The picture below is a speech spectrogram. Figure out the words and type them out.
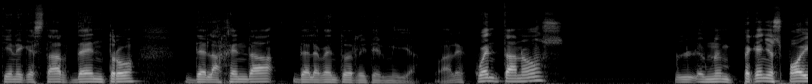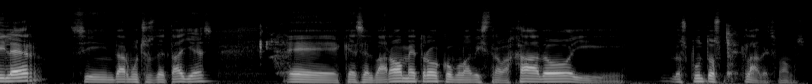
tiene que estar dentro de la agenda del evento de Retail Media, ¿vale? Cuéntanos un pequeño spoiler, sin dar muchos detalles, qué es el barómetro, cómo lo habéis trabajado y los puntos claves, vamos.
